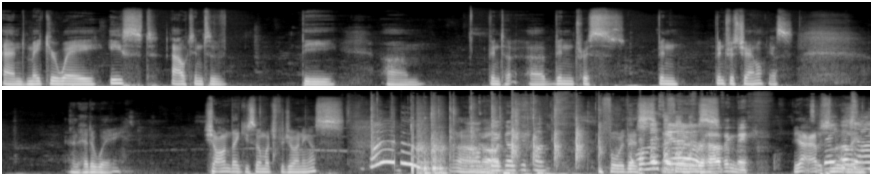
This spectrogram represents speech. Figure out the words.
and make your way east out into the um, Vint- uh, Vintris Vin Vintris channel, yes, and head away. Sean, thank you so much for joining us Oh, um, there goes your tongue. for this. I'll miss for you. Thank you for having me. Yeah, Thank Thank you, absolutely. John.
